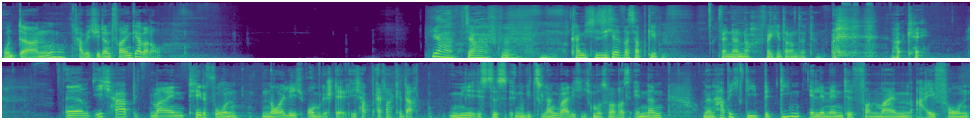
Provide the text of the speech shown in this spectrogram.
Und dann habe ich wieder einen freien Gärballon. Ja, da äh, kann ich dir sicher was abgeben. Wenn dann noch welche dran sind. Okay. Ähm, ich habe mein Telefon neulich umgestellt. Ich habe einfach gedacht, mir ist es irgendwie zu langweilig, ich muss mal was ändern. Und dann habe ich die Bedienelemente von meinem iPhone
